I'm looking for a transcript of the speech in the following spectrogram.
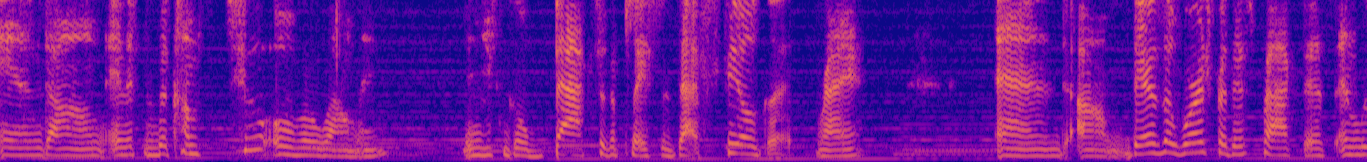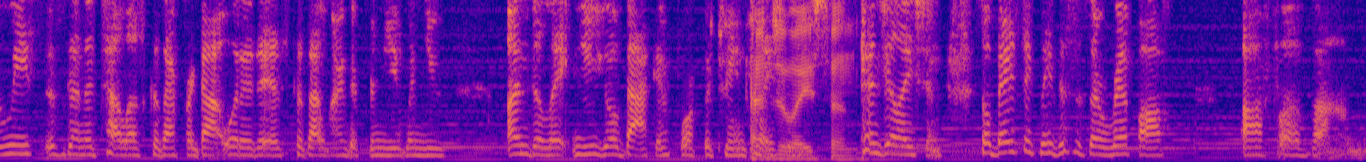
And um, and if it becomes too overwhelming, then you can go back to the places that feel good, right? And um, there's a word for this practice, and Luis is going to tell us because I forgot what it is because I learned it from you when you undulate, you go back and forth between places. Pendulation. Pendulation. So basically, this is a riff off off of um,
